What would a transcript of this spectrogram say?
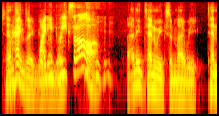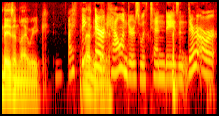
Ten Or heck, seems like a good why need weeks at all? I need ten weeks in my week. Ten days in my week. I think That'd be there are calendars with 10 days and there are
